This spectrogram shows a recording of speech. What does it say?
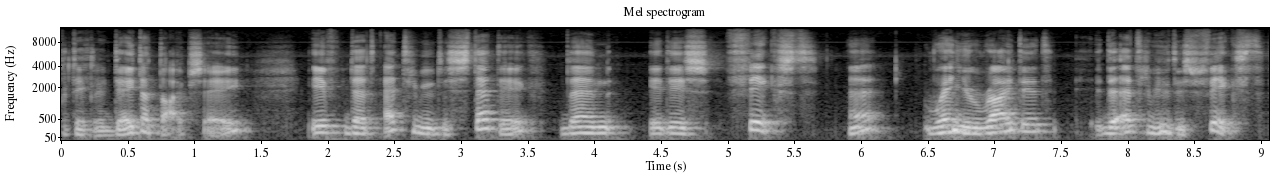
particular data type, say. If that attribute is static, then it is fixed. Eh? When you write it, the attribute is fixed.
